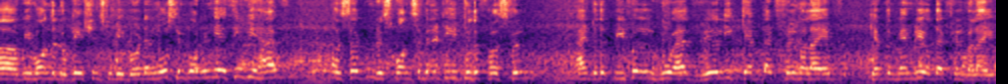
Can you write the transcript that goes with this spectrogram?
Uh, we want the locations to be good, and most importantly, I think we have a certain responsibility to the first film and to the people who have really kept that film alive, kept the memory of that film alive,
